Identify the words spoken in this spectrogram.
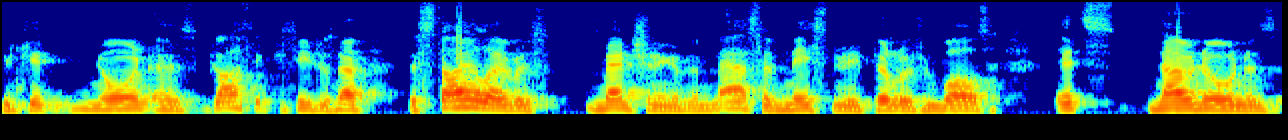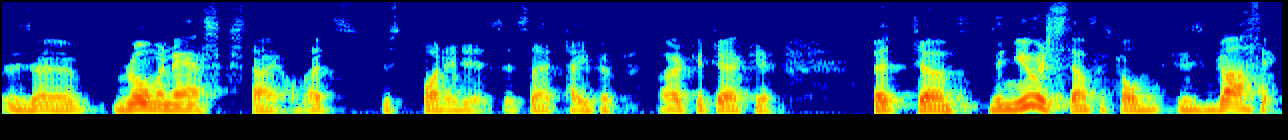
became known as Gothic cathedrals. Now, the style I was mentioning of the massive masonry pillars and walls, it's now known as, as a Romanesque style. That's just what it is. It's that type of architecture. But um, the newer stuff is called is Gothic,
